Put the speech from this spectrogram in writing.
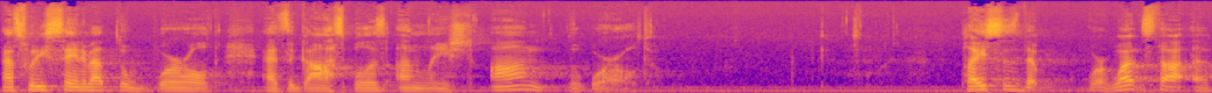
That's what he's saying about the world as the gospel is unleashed on the world. Places that were once thought of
